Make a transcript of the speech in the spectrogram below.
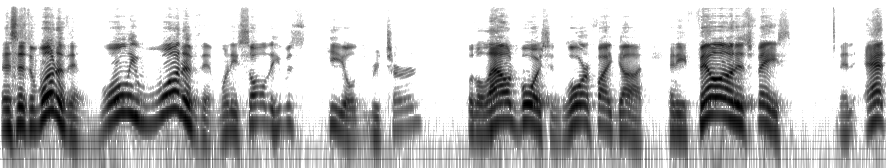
And it says that one of them, only one of them, when he saw that he was healed, returned with a loud voice and glorified God. And he fell on his face and at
